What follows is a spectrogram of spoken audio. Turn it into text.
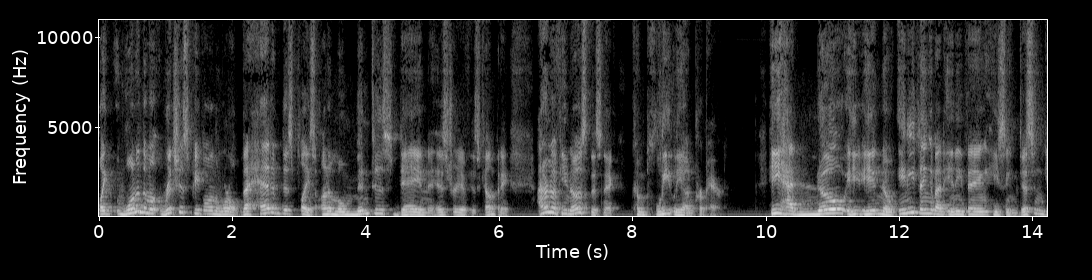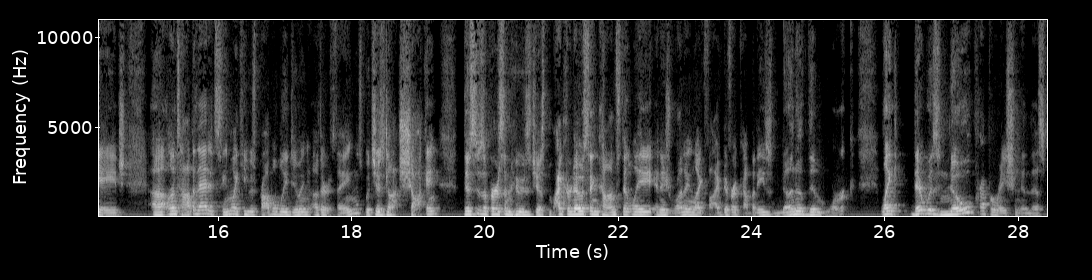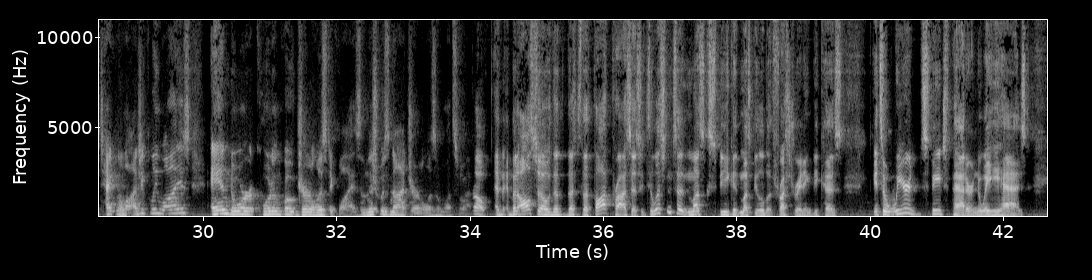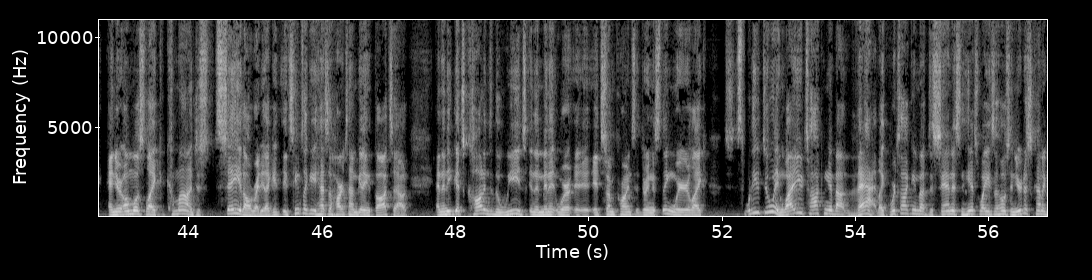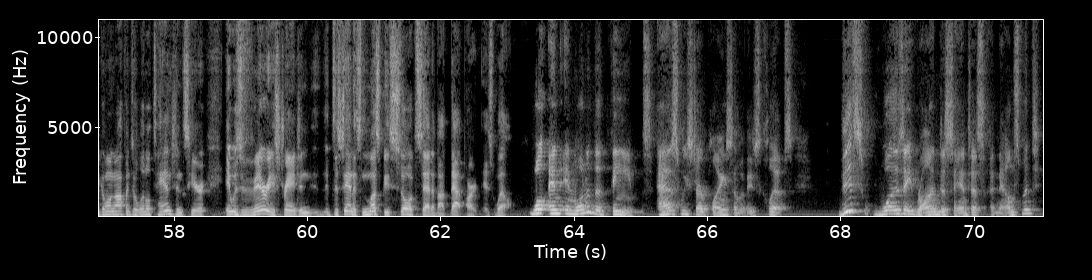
like one of the richest people in the world, the head of this place on a momentous day in the history of his company. I don't know if you noticed this, Nick completely unprepared. He had no, he, he didn't know anything about anything. He seemed disengaged. Uh, on top of that, it seemed like he was probably doing other things, which is not shocking. This is a person who's just microdosing constantly and is running like five different companies. None of them work. Like there was no preparation in this technologically wise and or quote unquote journalistic wise. And this was not journalism whatsoever. Oh, but also the, the, the thought process to listen to Musk speak, it must be a little bit frustrating because it's a weird speech pattern the way he has and you're almost like, come on, just say it already. Like it, it, seems like he has a hard time getting thoughts out, and then he gets caught into the weeds in the minute where at some points during this thing where you're like, what are you doing? Why are you talking about that? Like we're talking about DeSantis, and that's why he's the host, and you're just kind of going off into little tangents here. It was very strange, and DeSantis must be so upset about that part as well. Well, and and one of the themes as we start playing some of these clips, this was a Ron DeSantis announcement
